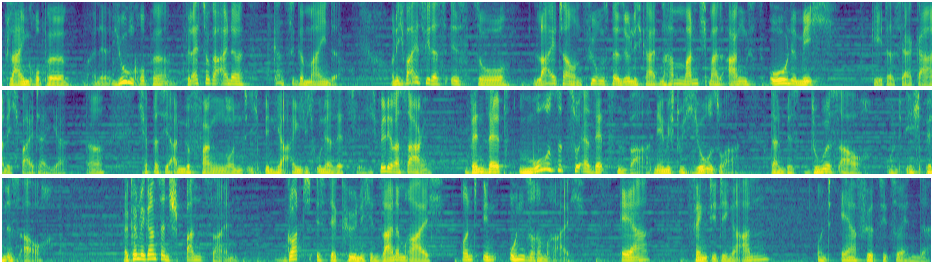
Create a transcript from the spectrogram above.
Kleingruppe, eine Jugendgruppe, vielleicht sogar eine ganze Gemeinde. Und ich weiß, wie das ist, so Leiter und Führungspersönlichkeiten haben manchmal Angst, ohne mich geht das ja gar nicht weiter hier. Ja? Ich habe das hier angefangen und ich bin hier eigentlich unersetzlich. Ich will dir was sagen. Wenn selbst Mose zu ersetzen war, nämlich durch Josua, dann bist du es auch und ich bin es auch. Da können wir ganz entspannt sein. Gott ist der König in seinem Reich und in unserem Reich. Er fängt die Dinge an und er führt sie zu Ende.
